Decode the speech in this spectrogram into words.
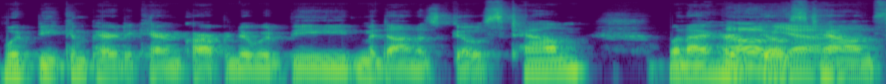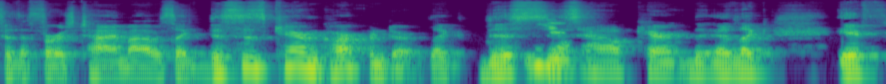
would be compared to Karen Carpenter would be Madonna's Ghost Town. When I heard Oh, Ghost yeah. Town for the first time, I was like, this is Karen Carpenter. Like, this Yeah. is how Karen, uh, like, if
